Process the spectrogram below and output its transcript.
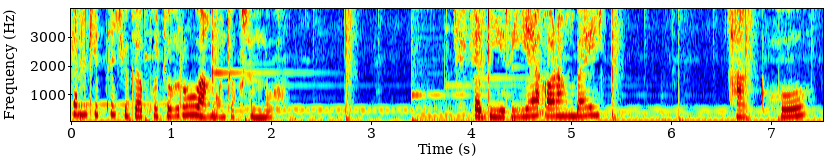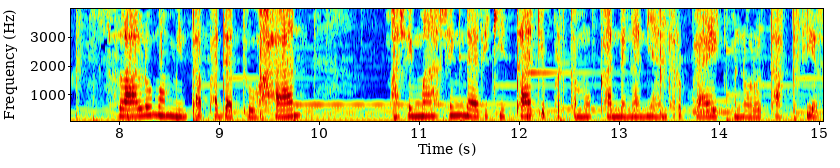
Kan kita juga butuh ruang untuk sembuh. Jaga diri ya orang baik. Aku selalu meminta pada Tuhan masing-masing dari kita dipertemukan dengan yang terbaik menurut takdir.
